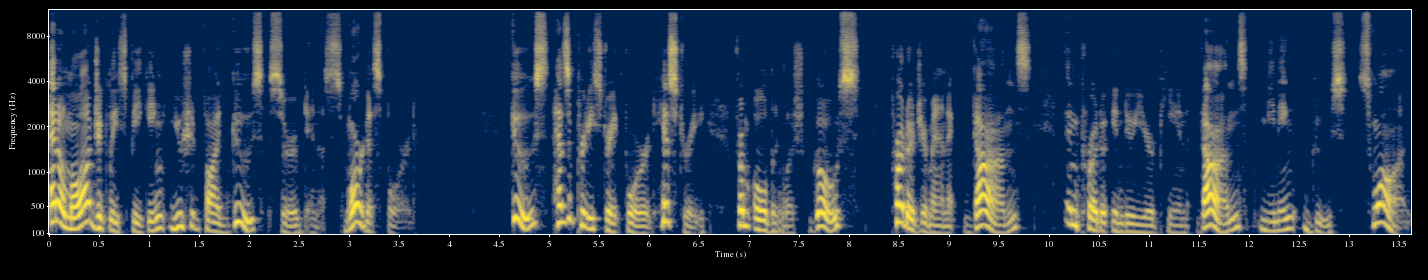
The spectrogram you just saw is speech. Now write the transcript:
Etymologically speaking, you should find goose served in a smorgasbord. Goose has a pretty straightforward history, from Old English gos, Proto-Germanic gans, and Proto-Indo-European gans, meaning goose, swan,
